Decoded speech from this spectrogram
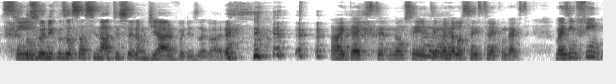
Sim. Os únicos assassinatos serão de árvores agora. Ai, Dexter, não sei, eu tenho uma relação estranha com Dexter. Mas enfim,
